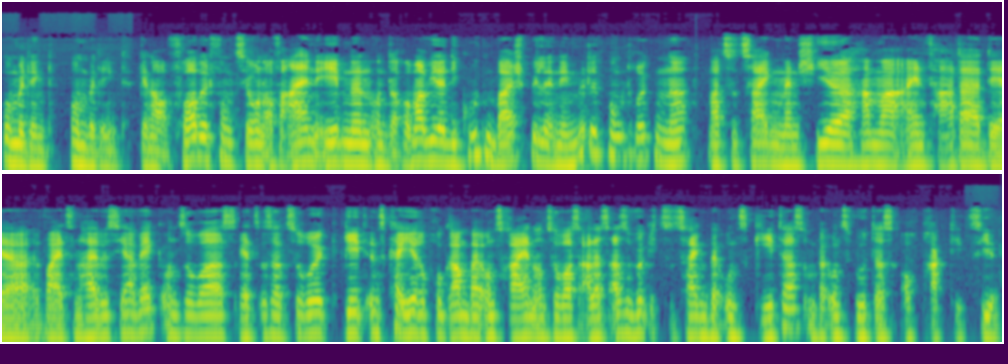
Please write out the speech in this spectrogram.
Unbedingt, unbedingt. Genau. Vorbildfunktion auf allen Ebenen und auch immer wieder die guten Beispiele in den Mittelpunkt rücken, ne? Mal zu zeigen, Mensch, hier haben wir einen Vater, der war jetzt ein halbes Jahr weg und sowas. Jetzt ist er zurück, geht ins Karriereprogramm bei uns rein und sowas alles. Also wirklich zu zeigen, bei uns geht das und bei uns wird das auch praktiziert.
